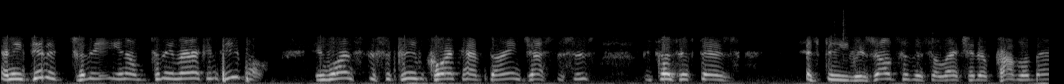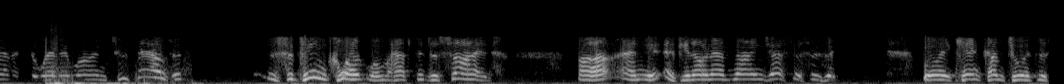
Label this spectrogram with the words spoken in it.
and he did it to the, you know, to the American people. He wants the Supreme Court to have nine justices because if there's if the results of this election are problematic the way they were in 2000, the Supreme Court will have to decide. Uh, and if you don't have nine justices, it really can't come to a, de-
